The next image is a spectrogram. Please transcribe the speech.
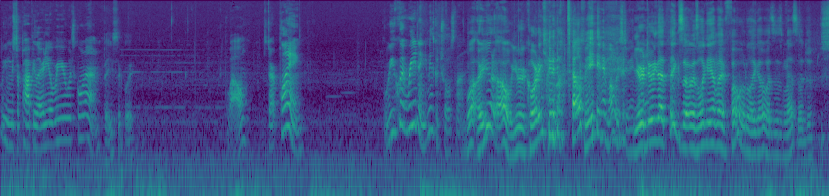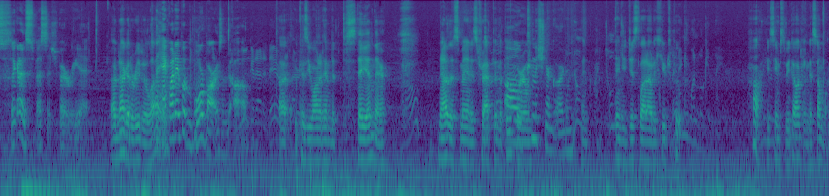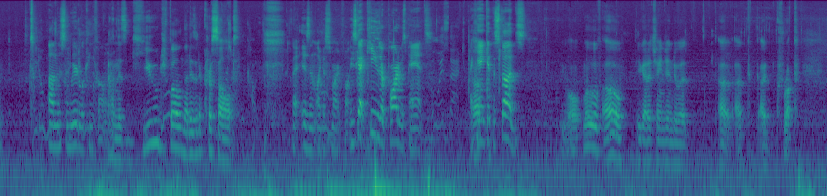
We Mr. Popularity over here. What's going on? Basically. Well, start playing. Will you quit reading. Give me the controls then. What are you? Oh, you're recording? You didn't tell me. I'm always doing You were that. doing that thing, so I was looking at my phone, like, oh, what's this message? Look at this message. Better read it. I'm not gonna read it aloud. The heck? Why did I put more bars in the? Oh. Uh, because you wanted him to, to stay in there. Now this man is trapped in the poop Oh, room, Commissioner Garden. and then he just let out a huge poop. Huh? He seems to be talking to someone On this weird looking phone. on this huge phone that isn't a croissant. That isn't like a smartphone. He's got keys that are part of his pants. I Oh. can't get the studs. You won't move. Oh, you gotta change into a a, a, a crook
